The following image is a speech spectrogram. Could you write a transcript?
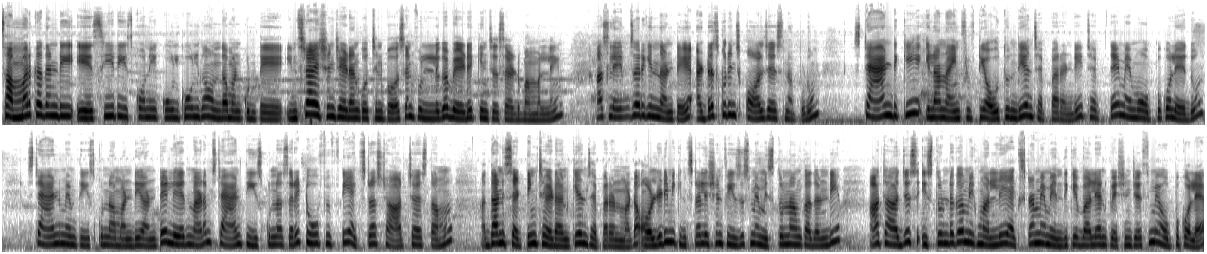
Summer కదండి AC తీసుకొని cool కూల్గా ఉందామనుకుంటే ఇన్స్టాలేషన్ చేయడానికి వచ్చిన పర్సన్ ఫుల్గా వేడెక్కించేశాడు మమ్మల్ని. అసలు ఏం జరిగిందంటే అడ్రస్ గురించి కాల్ చేసినప్పుడు స్టాండ్కి ఇలా నైన్ ఫిఫ్టీ అవుతుంది అని చెప్పారండి. చెప్తే మేము ఒప్పుకోలేదు. స్టాండ్ మేము తీసుకున్నామండి అంటే లేదు మేడం స్టాండ్ తీసుకున్నా సరే టూ ఫిఫ్టీ ఎక్స్ట్రా ఛార్జ్ చేస్తాము. దాన్ని సెట్టింగ్ చేయడానికి అని చెప్పారనమాట. ఆల్రెడీ మీకు ఇన్స్టాలేషన్ ఫీజెస్ మేము ఇస్తున్నాం కదండి. ఆ ఛార్జెస్ ఇస్తుండగా మీకు మళ్ళీ ఎక్స్ట్రా మేము ఎందుకు ఇవ్వాలి అని క్వశ్చన్ చేసి మేము ఒప్పుకోలే.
